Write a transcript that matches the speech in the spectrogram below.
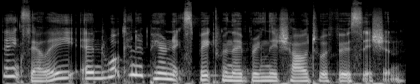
Thanks, Ellie. And what can a parent expect when they bring their child to a first session?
